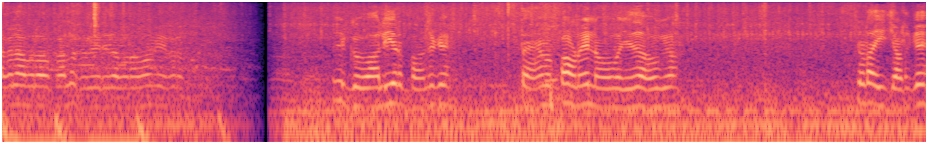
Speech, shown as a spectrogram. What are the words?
ਅਗਲਾ ਬਲੌਗ ਕੱਲ ਸਵੇਰੇ ਦਾ ਬਣਾਵਾਂਗੇ ਫਿਰ। ਗਵਾਲੀਅਰ ਪਹੁੰਚ ਗਏ। ਟਾਈਮ ਪੌਣੇ 9 ਵਜੇ ਦਾ ਹੋ ਗਿਆ। ਚੜਾਈ ਚੜ ਗਏ।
